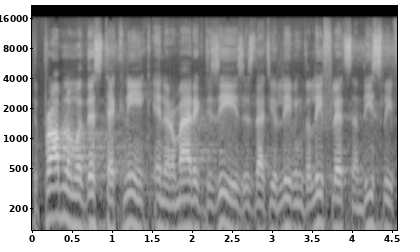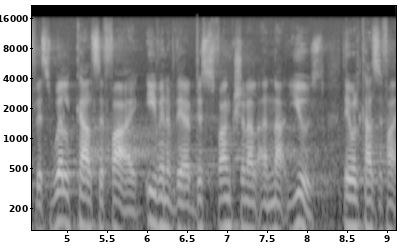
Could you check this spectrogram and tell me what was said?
The problem with this technique in a rheumatic disease is that you're leaving the leaflets, and these leaflets will calcify even if they are dysfunctional and not used. They will calcify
